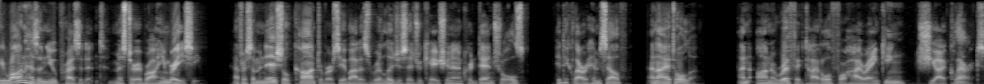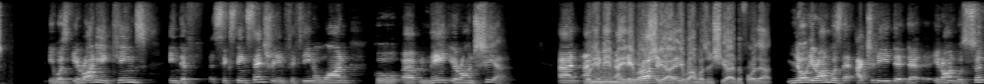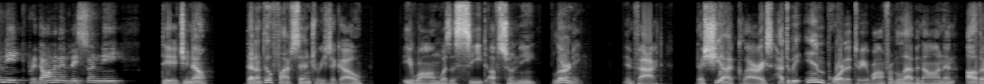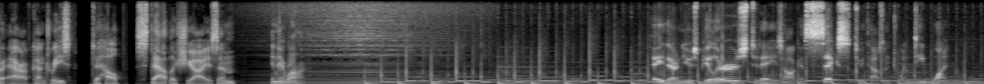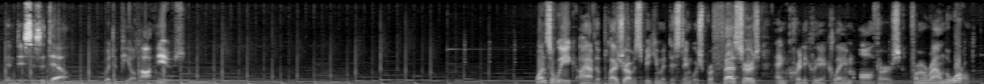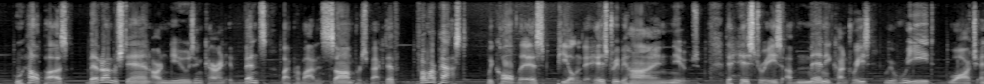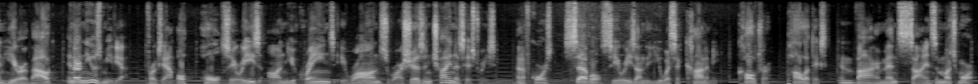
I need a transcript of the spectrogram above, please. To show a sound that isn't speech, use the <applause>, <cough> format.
Iran has a new president, Mr. Ibrahim Raisi. After some initial controversy about his religious education and credentials, he declared himself an Ayatollah, an honorific title for high ranking Shia clerics. It was Iranian kings in the 16th century, in 1501, who uh, made Iran Shia. And, and what do you mean made Iran Shia? Iran wasn't Shia before that? No, Iran was that actually the, the Iran was Sunni, predominantly Sunni. Did you know that until five centuries ago, Iran was a seat of Sunni learning? In fact, the Shia clerics had to be imported to Iran from Lebanon and other Arab countries to help establish Shiaism in Iran. Hey there, news peelers. Today is August 6, 2021, and this is Adele with the Peel.News. Once a week, I have the pleasure of speaking with distinguished professors and critically acclaimed authors from around the world who help us better understand our news and current events by providing some perspective from our past. We call this peeling the history behind news. The histories of many countries we read, watch, and hear about in our news media. For example, whole series on Ukraine's, Iran's, Russia's, and China's histories. And of course, several series on the US economy, culture, politics, environment, science, and much more.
